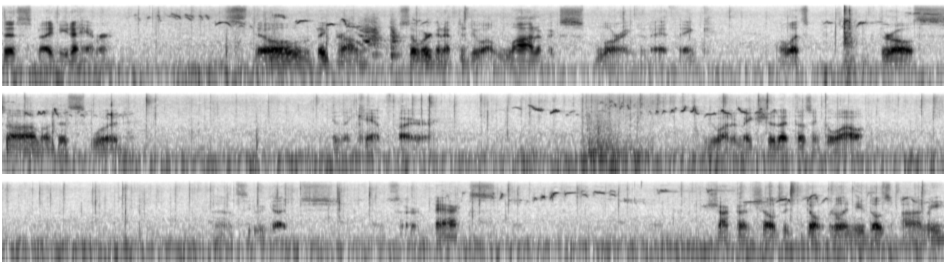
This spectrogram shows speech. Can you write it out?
this, but I need a hammer. Still the big problem. So we're going to have to do a lot of exploring today, I think. Well, let's throw some of this wood in the campfire. You want to make sure that doesn't go out. Let's see, we got our axe. Shotgun shells, I don't really need those on me.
